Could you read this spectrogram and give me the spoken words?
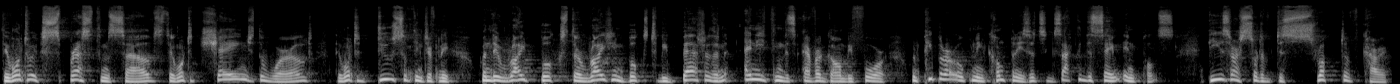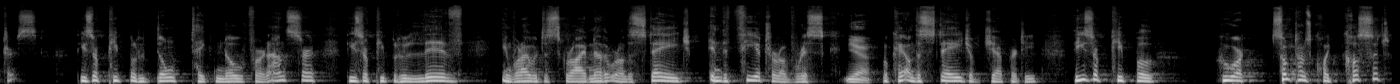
They want to express themselves, they want to change the world, they want to do something differently. When they write books, they're writing books to be better than anything that's ever gone before. When people are opening companies, it's exactly the same impulse. These are sort of disruptive characters. These are people who don't take no for an answer. These are people who live in what I would describe, now that we're on the stage, in the theater of risk Yeah. okay, on the stage of jeopardy. These are people who are sometimes quite cussed,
